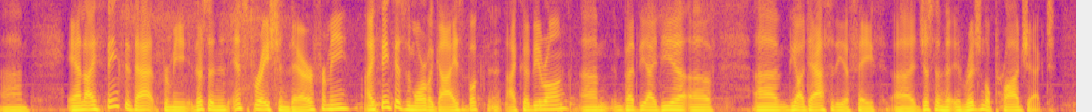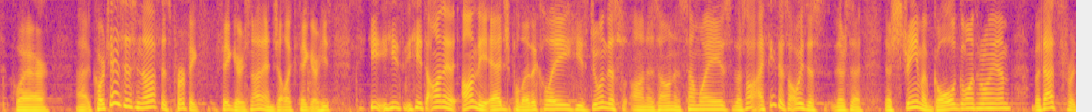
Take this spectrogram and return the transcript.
Um, and I think that that for me, there's an inspiration there for me. I think this is more of a guy's book. I could be wrong, um, but the idea of uh, the audacity of faith, uh, just in the original project, where uh, Cortez is not off this perfect figure. He's not an angelic figure. He's he, he's he's on it on the edge politically. He's doing this on his own in some ways. There's all, I think there's always this there's a there's stream of gold going through him, but that's for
